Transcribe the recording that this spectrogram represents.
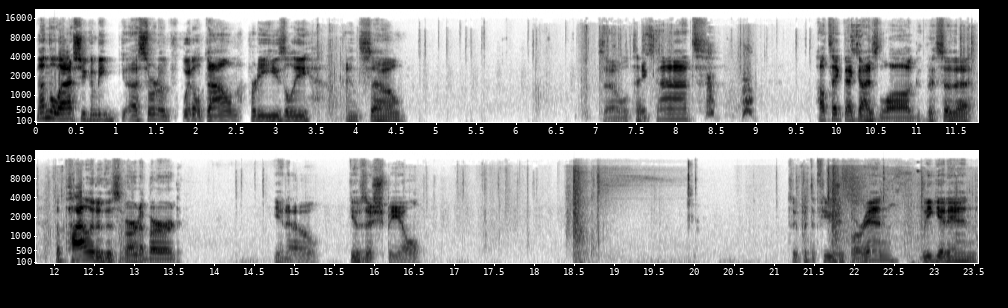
Nonetheless, you can be uh, sort of whittled down pretty easily, and so so we'll take that. I'll take that guy's log. So the the pilot of this vertibird, you know, gives a spiel. So we put the fusion core in, we get in.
